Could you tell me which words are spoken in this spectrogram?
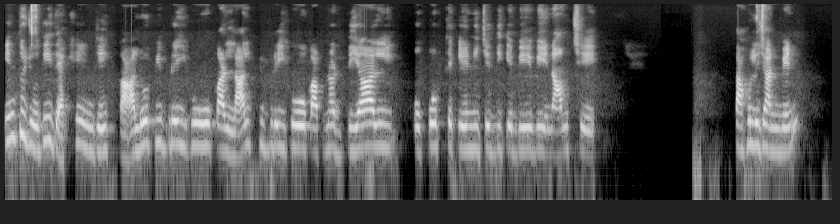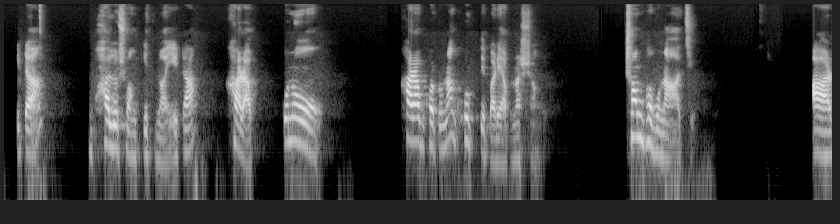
কিন্তু যদি দেখেন যে কালো পিঁপড়েই হোক আর লাল পিঁপড়েই হোক, আপনার দেয়াল ওপর থেকে নিচের দিকে বেয়ে বেয়ে নামছে, তাহলে জানবেন এটা ভালো সংকেত নয়, এটা খারাপ। কোনো খারাপ ঘটনা ঘটতে পারে আপনার সঙ্গে। সম্ভাবনা আছে। আর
